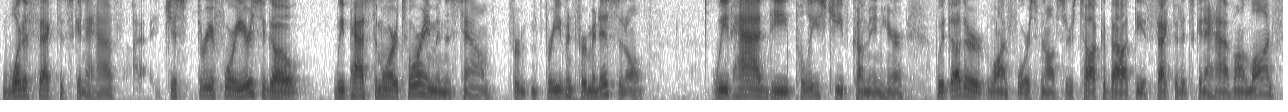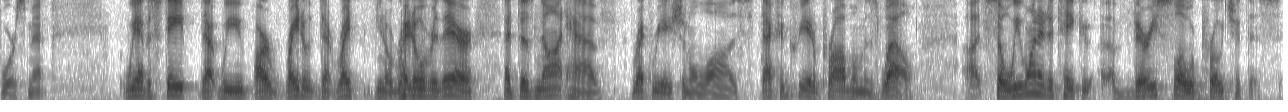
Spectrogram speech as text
what effect it's going to have. Just three or four years ago, we passed a moratorium in this town for, for even for medicinal. We've had the police chief come in here with other law enforcement officers talk about the effect that it's going to have on law enforcement. We have a state that we are right that right you know right over there that does not have recreational laws. That could create a problem as well. Uh, so we wanted to take a, a very slow approach at this,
